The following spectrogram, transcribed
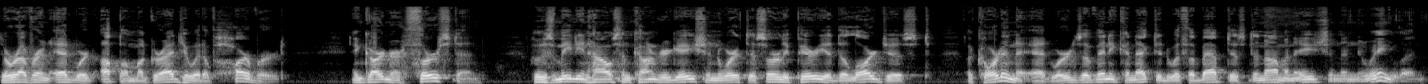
The Reverend Edward Upham, a graduate of Harvard, and Gardner Thurston, whose meeting house and congregation were at this early period the largest, according to Edwards, of any connected with the Baptist denomination in New England.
